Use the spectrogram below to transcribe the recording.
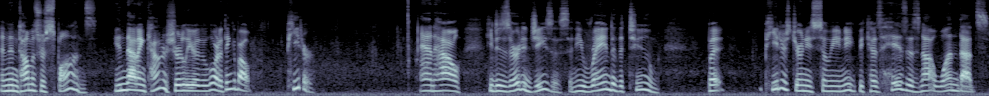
and then Thomas responds, In that encounter, surely you're the Lord. I think about Peter and how he deserted Jesus and he ran to the tomb. But Peter's journey is so unique because his is not one that's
